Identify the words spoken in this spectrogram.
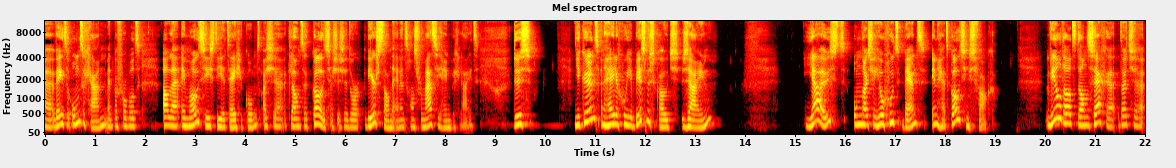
uh, weten om te gaan met bijvoorbeeld alle emoties die je tegenkomt als je klanten coacht, als je ze door weerstanden en een transformatie heen begeleidt. Dus je kunt een hele goede business coach zijn, juist omdat je heel goed bent in het coachingsvak. Wil dat dan zeggen dat je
